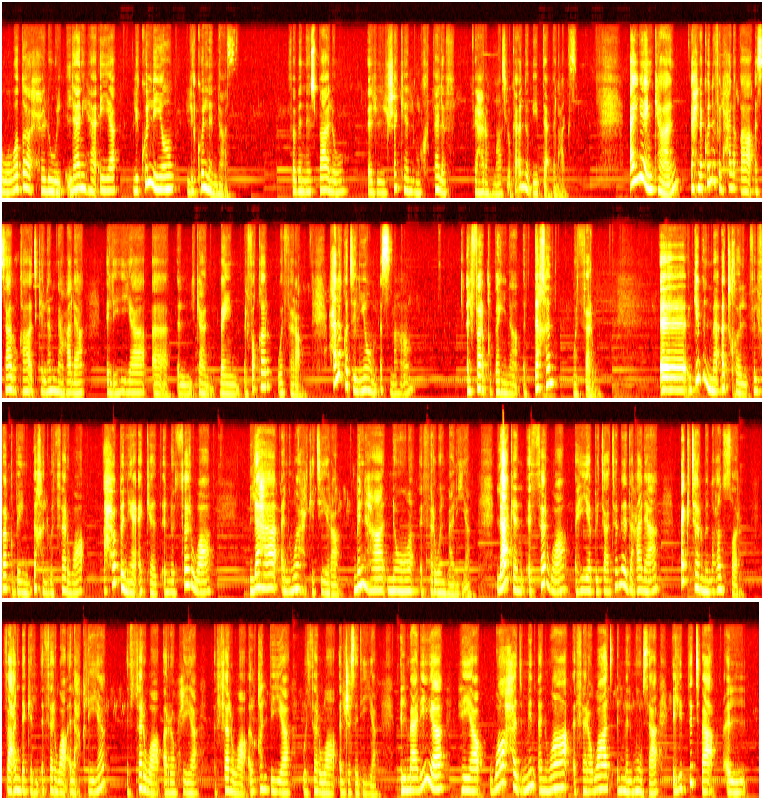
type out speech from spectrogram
هو وضع حلول لا نهائية لكل يوم لكل الناس. فبالنسبة له الشكل مختلف في هرم ماسلو كأنه بيبدأ بالعكس. أيا كان إحنا كنا في الحلقة السابقة تكلمنا على اللي هي آه، اللي كان بين الفقر والثراء. حلقة اليوم اسمها الفرق بين الدخل والثروة. أه قبل ما أدخل في الفرق بين الدخل والثروة أحب أني أأكد أن الثروة لها أنواع كثيرة منها نوع الثروة المالية. لكن الثروة هي بتعتمد على أكثر من عنصر. فعندك الثروة العقلية الثروة الروحية الثروة القلبية والثروة الجسدية. المالية هي واحد من أنواع الثروات الملموسة اللي بتتبع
